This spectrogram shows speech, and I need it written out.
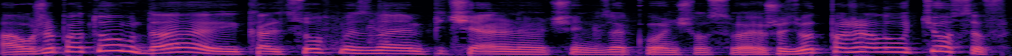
а уже потом, да, и Кольцов, мы знаем, печально очень закончил свою жизнь. Вот, пожалуй, Утесов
